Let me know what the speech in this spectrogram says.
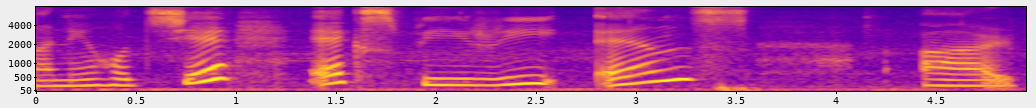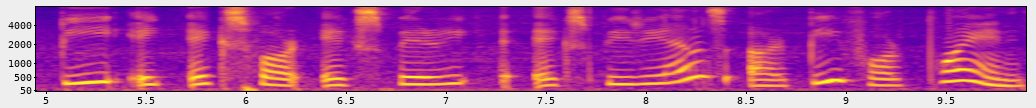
মানে হচ্ছে এক্সপিরিয়েন্স আর P X for experi experience আর পি ফর পয়েন্ট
